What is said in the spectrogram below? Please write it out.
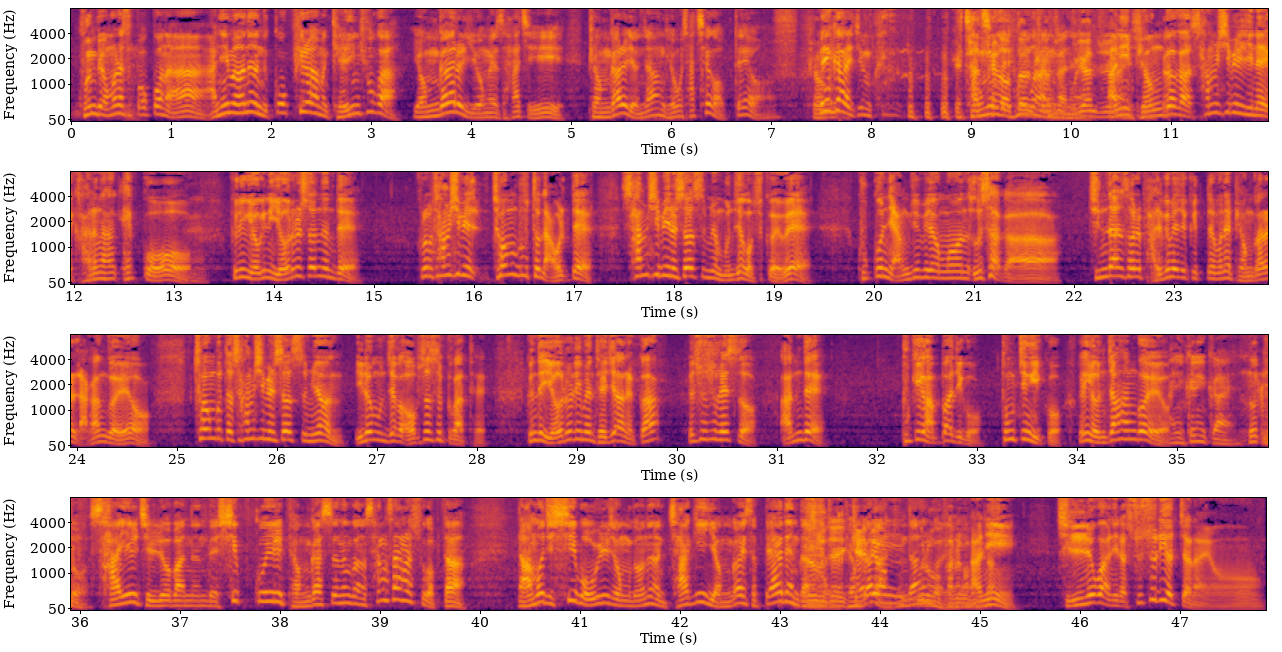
군 병원에서 뽑거나 아니면은 꼭 필요하면 개인 휴가 연가를 이용해서 하지 병가를 연장한 경우 자체가 없대요. 병- 그러니까 지금 그 자체가 없다는 아니에요. 무리한 주장 아니 아니십니까? 병가가 30일 이내에 가능했고 네. 그리고 여기는 열을 썼는데 그럼 30일 처음부터 나올 때 30일을 썼으면 문제가 없을 거예요. 왜? 국군 양주병원 의사가 진단서를 발급해줬기 때문에 병가를 나간 거예요. 처음부터 30일 썼으면 이런 문제가 없었을 것 같아. 근데 열흘이면 되지 않을까? 수술했어. 안 돼. 붓기가 안 빠지고 통증이 있고 그냥 연장한 거예요. 아니 그러니까 그것도 4일 진료받는데 19일 병가 쓰는 건 상상할 수가 없다. 나머지 15일 정도는 자기 연가에서 빼야 된다는 거예요. 병가를 안 준다는 거예요. 아니 진료가 아니라 수술이었잖아요.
